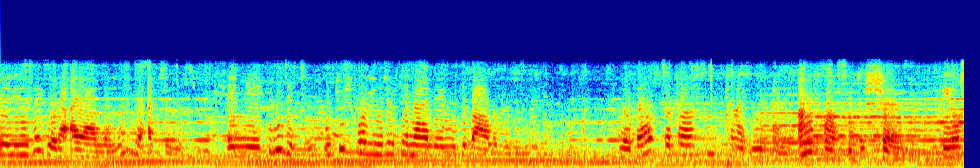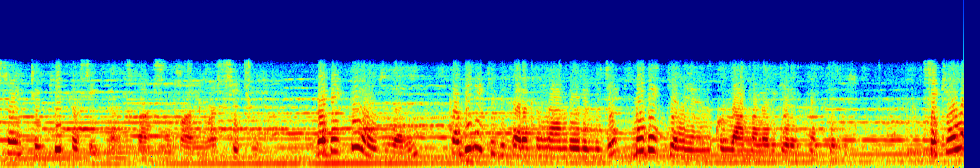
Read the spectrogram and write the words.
belinize göre ayarlanır ve açılır. Emniyetiniz için uçuş boyunca kemerlerinizi bağlı belts are fastened tightly and unfastened as shown. For your safety, keep your seatbelts fastened while you are seated. Bebekli yolcuların kabin ekibi tarafından verilecek bebek kemerini kullanmaları gerekmektedir. Secure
